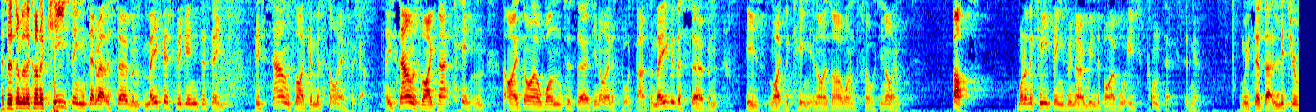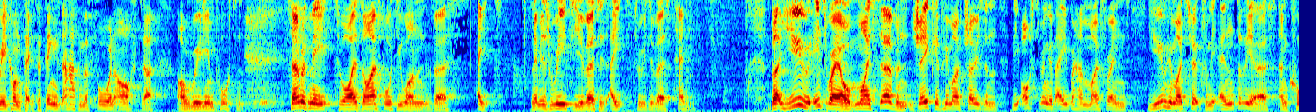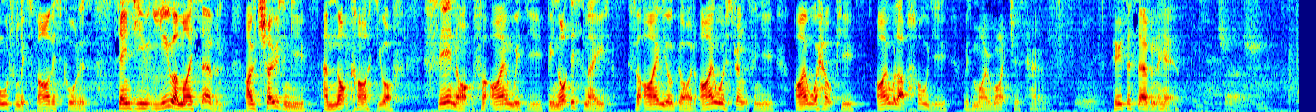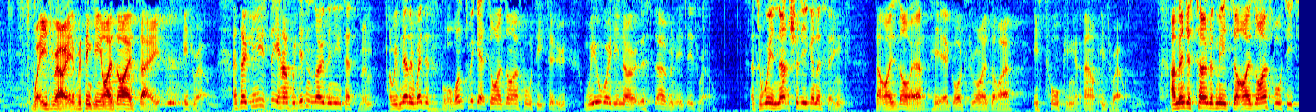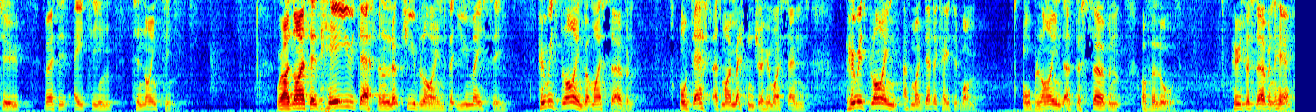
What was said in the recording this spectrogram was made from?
And so, some of the kind of key things said about the servant make us begin to think this sounds like a Messiah figure. It sounds like that king that Isaiah 1 to 39 has talked about. So, maybe the servant is like the king in Isaiah 1 to 49. But one of the key things we know in the Bible is context, isn't it? We said that literary context, the things that happen before and after, are really important. Turn with me to Isaiah 41, verse 8. Let me just read to you verses 8 through to verse 10. But you, Israel, my servant, Jacob, whom I've chosen, the offspring of Abraham, my friend, you whom I took from the ends of the earth and called from its farthest corners, saying to you, You are my servant. I've chosen you and not cast you off. Fear not, for I am with you. Be not dismayed, for I am your God. I will strengthen you. I will help you. I will uphold you with my righteous hand. Who's the servant here? Church. Well, Israel. If we're thinking Isaiah's day, Israel. And so, can you see how if we didn't know the New Testament, and we've never read this before, once we get to Isaiah 42, we already know the servant is Israel. And so, we're naturally going to think that Isaiah here, God through Isaiah, is talking about Israel. And then just turn with me to Isaiah 42, verses 18 to 19 where Isaiah says, Hear you deaf and look you blind, that you may see. Who is blind but my servant? Or deaf as my messenger whom I send? Who is blind as my dedicated one? Or blind as the servant of the Lord? Who's the servant here?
